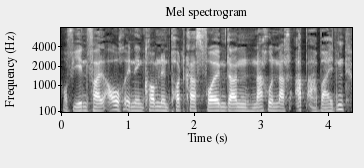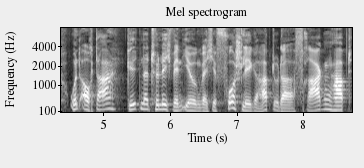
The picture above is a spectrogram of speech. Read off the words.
auf jeden Fall auch in den kommenden Podcast-Folgen dann nach und nach abarbeiten. Und auch da gilt natürlich, wenn ihr irgendwelche Vorschläge habt oder Fragen habt,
